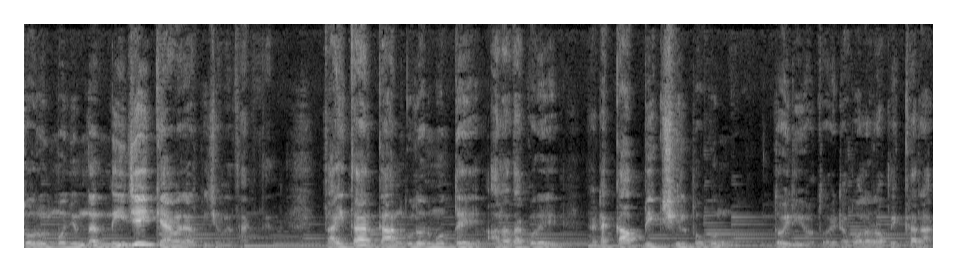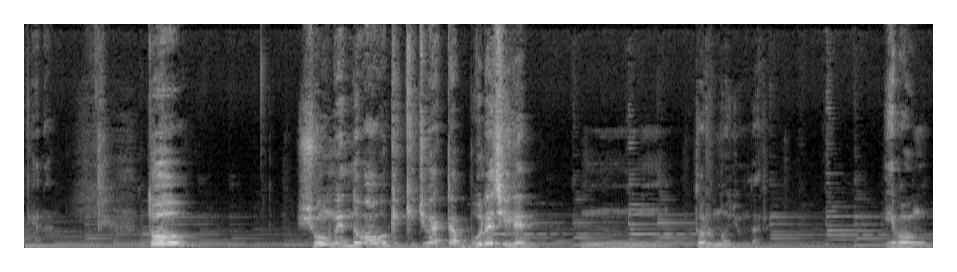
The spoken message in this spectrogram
তরুণ মজুমদার নিজেই ক্যামেরার পিছনে থাকতেন। তাই তার গানগুলোর মধ্যে আলাদা করে একটা কাব্যিক শিল্পগুণ তৈরি হতো, এটা বলার অপেক্ষা রাখে না। তো সৌমেন্দ্রবাবুকে কিছু একটা বলেছিলেন তরুণ মজুমদার। এবং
